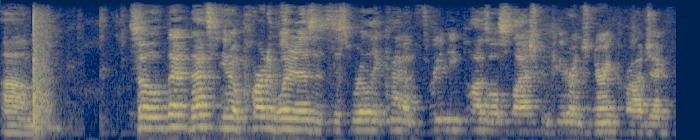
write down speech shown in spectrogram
Um, so that, that's you know part of what it is. It's this really kind of 3D puzzle slash computer engineering project.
